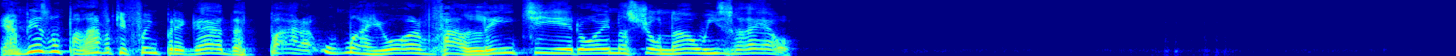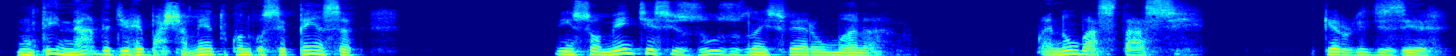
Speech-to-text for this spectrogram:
É a mesma palavra que foi empregada para o maior valente herói nacional em Israel. Não tem nada de rebaixamento quando você pensa em somente esses usos na esfera humana. Mas não bastasse, quero lhe dizer,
